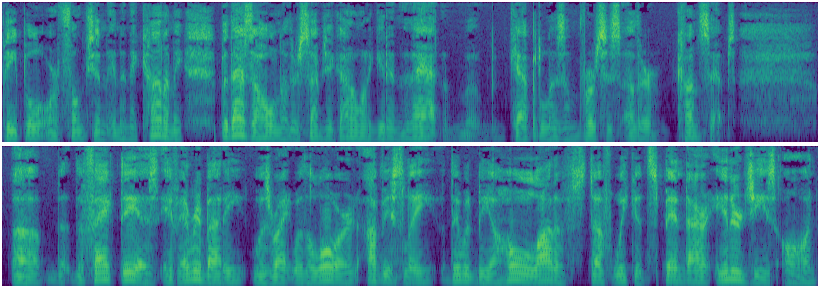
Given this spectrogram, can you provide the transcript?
people or function in an economy. But that's a whole other subject. I don't want to get into that. Capitalism versus other concepts. Uh, the, the fact is, if everybody was right with the Lord, obviously there would be a whole lot of stuff we could spend our energies on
